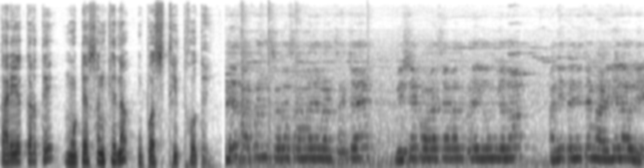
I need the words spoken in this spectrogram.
कार्यकर्ते मोठ्या संख्येनं उपस्थित होते आपण सर्वसामान्य माणसाचे विषय पवारसाहेबांकडे घेऊन गेलो आणि त्यांनी ते मार्गी लावले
